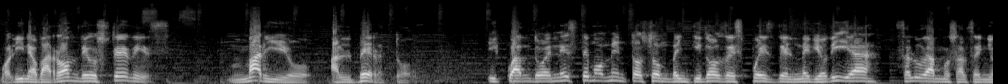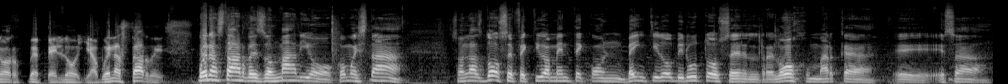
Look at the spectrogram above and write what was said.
Molina Barrón de ustedes Mario Alberto. Y cuando en este momento son 22 después del mediodía, saludamos al señor Pepe Loya. Buenas tardes. Buenas tardes, don Mario. ¿Cómo está? Son las 12 efectivamente con 22 minutos. El reloj marca eh, esa,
